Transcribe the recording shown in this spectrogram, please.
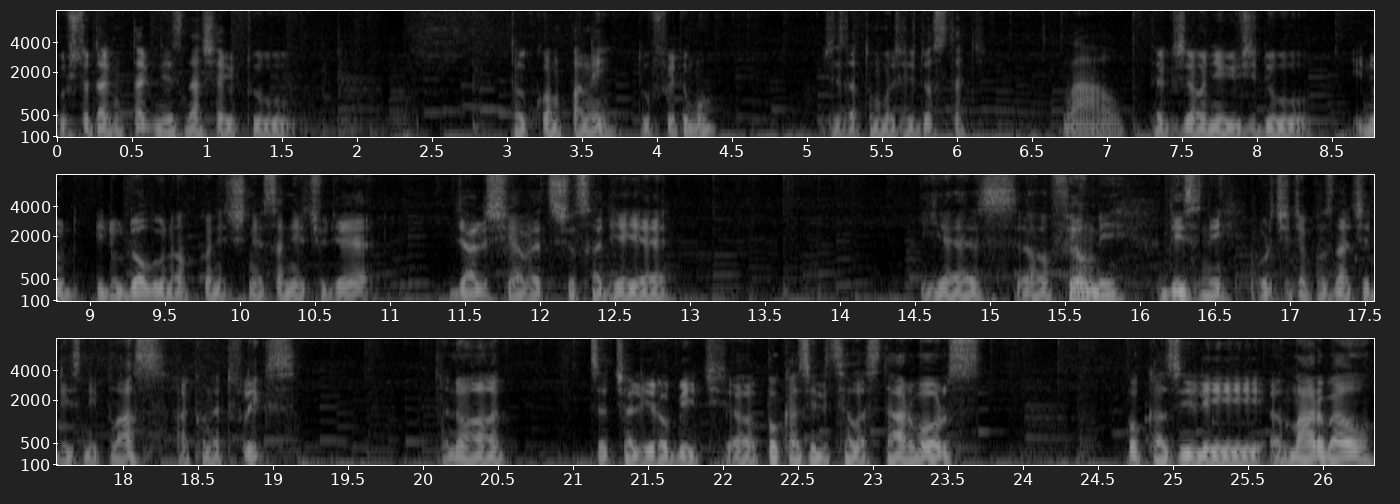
už to tak, tak neznášajú tú, tú company, tú firmu, že za to môžeš dostať. Wow. Takže oni už idú, idú, idú dolu, no. Konečne sa niečo deje. Ďalšia vec, čo sa deje, je z uh, filmy Disney. Určite poznáte Disney Plus ako Netflix. No a začali robiť, uh, pokazili celé Star Wars, pokazili uh, Marvel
